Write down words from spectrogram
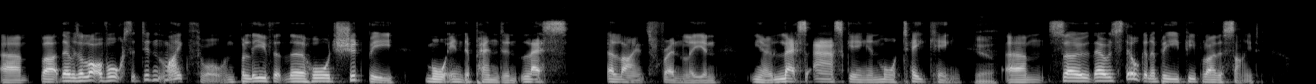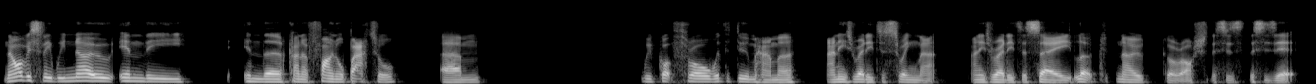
Um, but there was a lot of orcs that didn't like Thrall and believed that the horde should be more independent, less alliance friendly, and you know less asking and more taking. Yeah. Um, so there was still going to be people either side. Now, obviously, we know in the in the kind of final battle, um, we've got Thrall with the Doomhammer, and he's ready to swing that, and he's ready to say, "Look, no, Garrosh, this is this is it."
